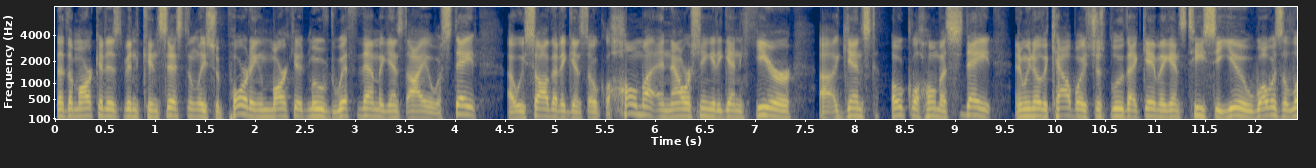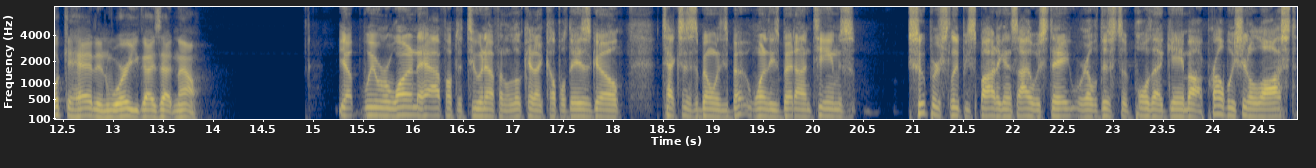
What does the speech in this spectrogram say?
that the market has been consistently supporting. Market moved with them against Iowa State. Uh, we saw that against Oklahoma, and now we're seeing it again here uh, against Oklahoma State. And we know the Cowboys just blew that game against TCU. What was the look ahead, and where are you guys at now? Yep, we were one and a half up to two and a half on the look ahead a couple days ago. Texas has been one of these bet on teams super sleepy spot against Iowa State. We're able just to pull that game out. Probably should have lost.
